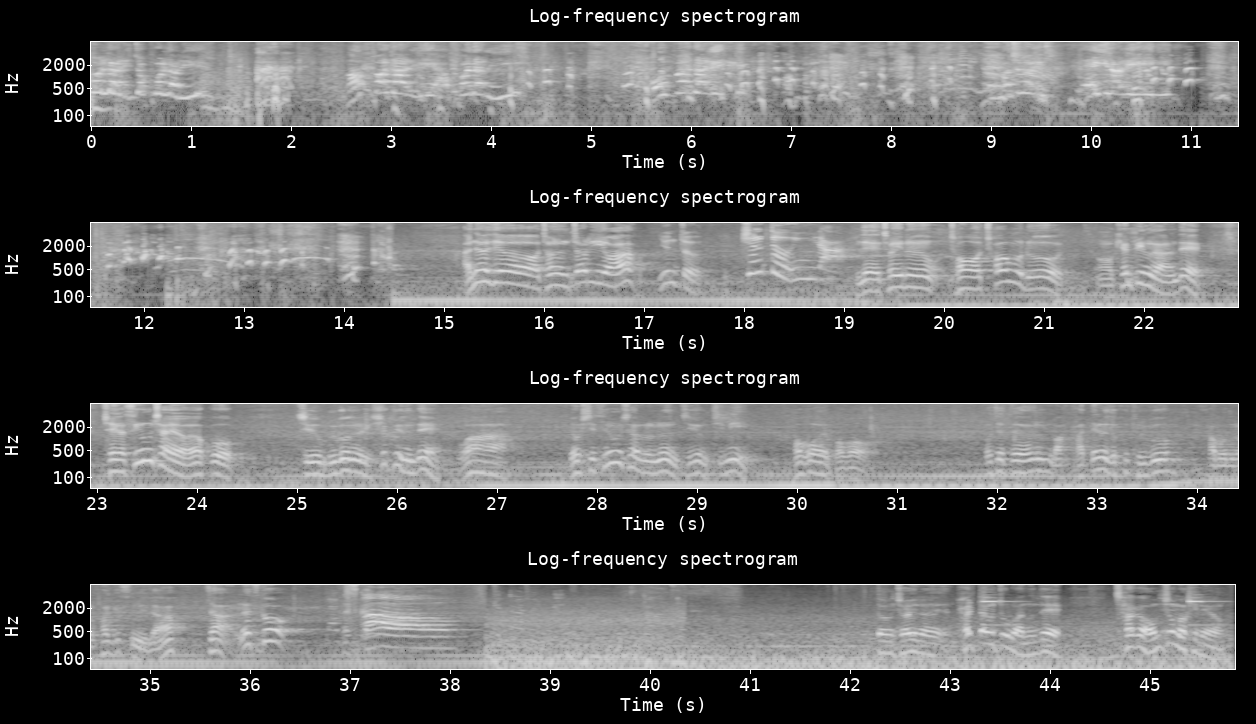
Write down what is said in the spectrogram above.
쪽볼다리 쪽볼다리. 아빠 다리 아빠 다리. 오빠 다리. 오빠 다리. 마지막에 애기 다리. 안녕하세요. 저는 쩌리와 윤뚜 준뚜입니다. 네 저희는 저 처음으로 어, 캠핑을 가는데 저희가 승용차여갖고 지금 물건을 싣고 있는데 와 역시 승용차로는 지금 짐이 버거워요 버거워 어쨌든 막 다 때려넣고 들고 가보도록 하겠습니다 자 렛츠고 Let's go 그럼 저희는 팔당 쪽으로 왔는데 차가 엄청 막히네요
